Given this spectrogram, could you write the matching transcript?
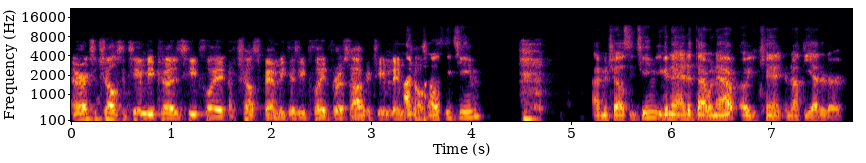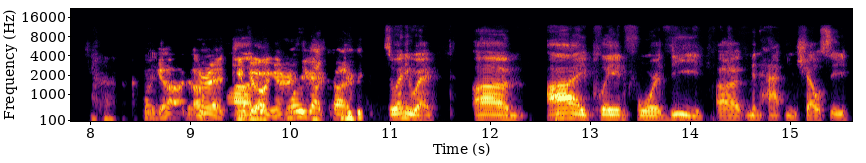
Eric's a Chelsea team because he played a Chelsea fan because he played for a soccer team named I'm a Chelsea. Chelsea team. I'm a Chelsea team. You're gonna edit that one out? Oh, you can't. You're not the editor. Oh my God. All right, keep Um, going, Eric. got cut. So anyway, um, I played for the uh, Manhattan Chelsea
